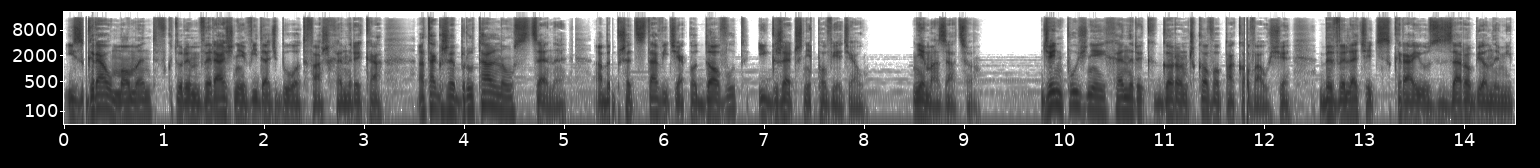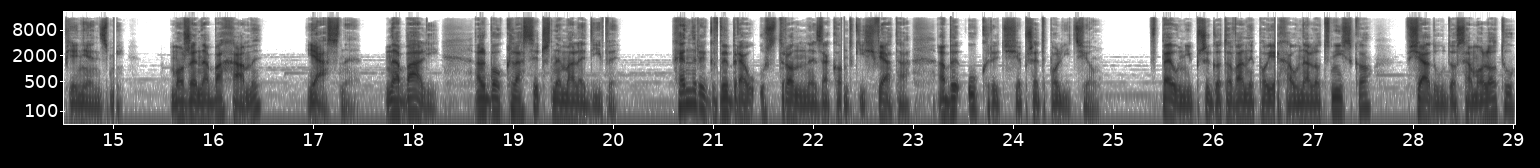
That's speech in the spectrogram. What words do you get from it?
i zgrał moment, w którym wyraźnie widać było twarz Henryka, a także brutalną scenę, aby przedstawić jako dowód i grzecznie powiedział: Nie ma za co. Dzień później Henryk gorączkowo pakował się, by wylecieć z kraju z zarobionymi pieniędzmi. Może na Bahamy? Jasne. Na Bali albo klasyczne Malediwy. Henryk wybrał ustronne zakątki świata, aby ukryć się przed policją. W pełni przygotowany pojechał na lotnisko, wsiadł do samolotu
